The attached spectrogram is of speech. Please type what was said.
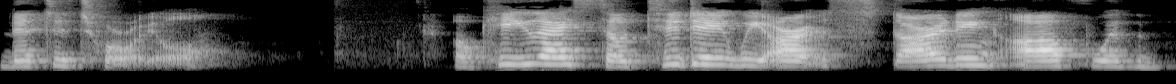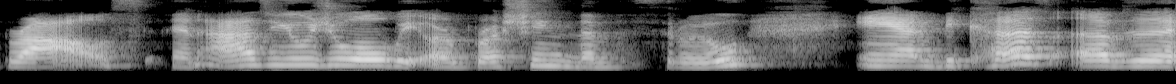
the tutorial. Okay, you guys, so today we are starting off with brows. And as usual, we are brushing them through. And because of the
